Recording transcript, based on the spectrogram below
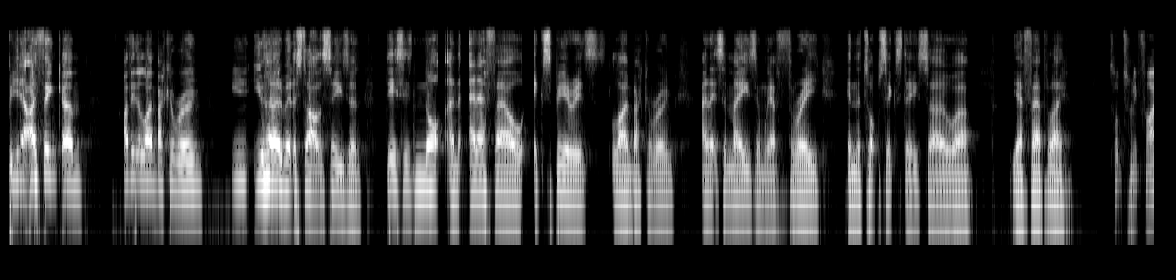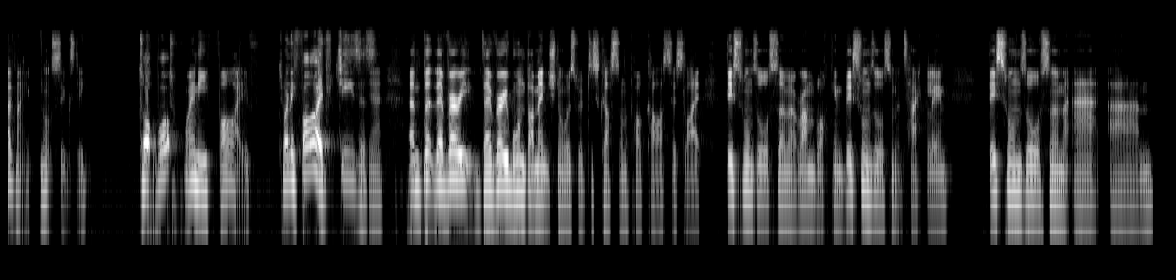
But yeah, I think um I think the linebacker room, you, you heard him at the start of the season. This is not an NFL experienced linebacker room, and it's amazing. We have three in the top 60. So uh yeah, fair play. Top 25, mate, not 60. Top what? 25. 25. Jesus. Yeah. Um, but they're very they're very one dimensional as we've discussed on the podcast. It's like this one's awesome at run blocking, this one's awesome at tackling, this one's awesome at um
